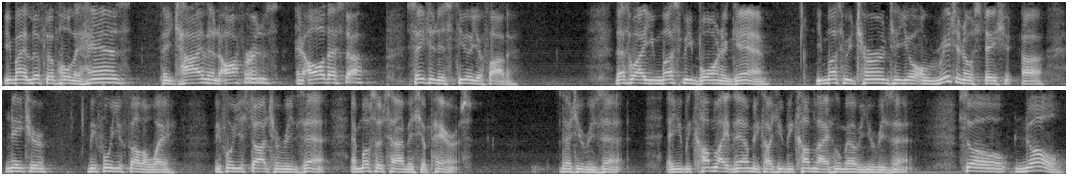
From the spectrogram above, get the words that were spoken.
you might lift up holy hands, pay tithes and offerings, and all that stuff, Satan is still your father. That's why you must be born again. You must return to your original station, uh, nature before you fell away, before you start to resent. And most of the time, it's your parents that you resent. And you become like them because you become like whomever you resent. So, no,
